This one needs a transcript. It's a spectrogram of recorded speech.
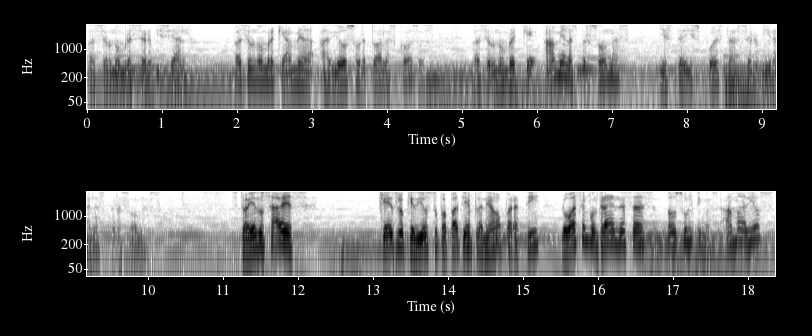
vas a ser un hombre servicial, vas a ser un hombre que ame a, Dios sobre todas las cosas, vas a ser un hombre que ame a las personas y esté dispuesta a servir a las personas. Si todavía no sabes qué es lo que Dios tu papá tiene planeado para ti, lo vas a encontrar en esas dos últimas. Ama a Dios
